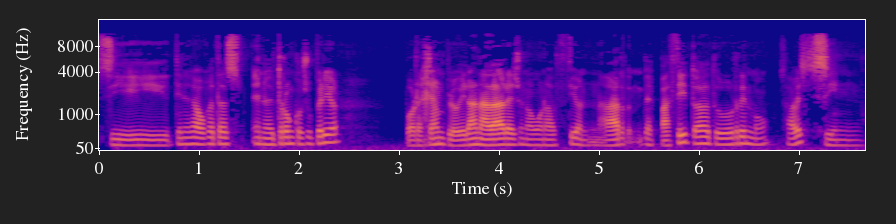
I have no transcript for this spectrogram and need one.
si tienes agujetas en el tronco superior, por ejemplo, ir a nadar es una buena opción. Nadar despacito a tu ritmo, ¿sabes? Sin.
